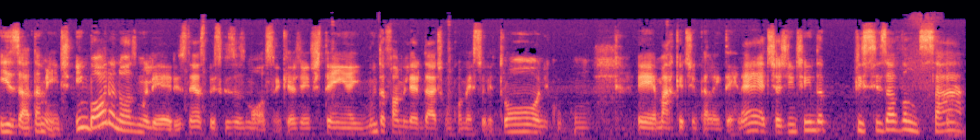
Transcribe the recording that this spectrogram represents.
Exatamente. Embora nós mulheres, né, as pesquisas mostrem que a gente tem aí muita familiaridade com comércio eletrônico, com é, marketing pela internet, a gente ainda precisa avançar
